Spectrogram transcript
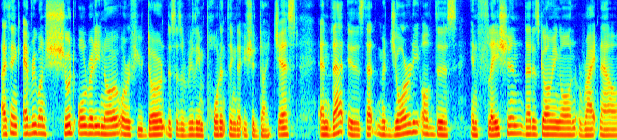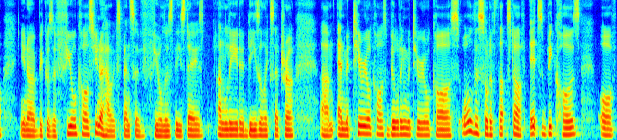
I think everyone should already know, or if you don't, this is a really important thing that you should digest. And that is that majority of this inflation that is going on right now, you know, because of fuel costs, you know how expensive fuel is these days, unleaded, diesel, etc., um, and material costs, building material costs, all this sort of th- stuff. It's because of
